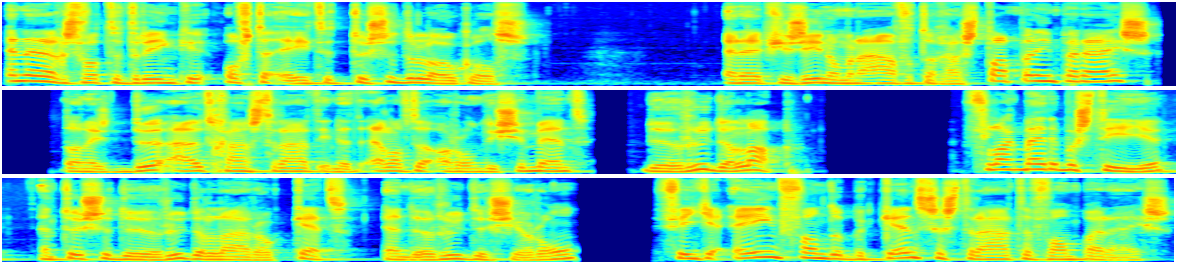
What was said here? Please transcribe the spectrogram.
en ergens wat te drinken of te eten tussen de locals. En heb je zin om een avond te gaan stappen in Parijs? Dan is de uitgaansstraat in het 11e arrondissement de Rue de Lap. Vlak bij de Bastille en tussen de Rue de la Roquette en de Rue de Chiron vind je een van de bekendste straten van Parijs,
